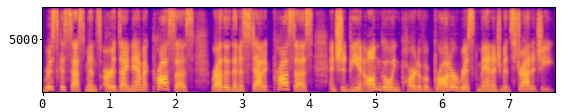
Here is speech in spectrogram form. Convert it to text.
Risk assessments are a dynamic process rather than a static process and should be an ongoing part of a broader risk management strategy.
